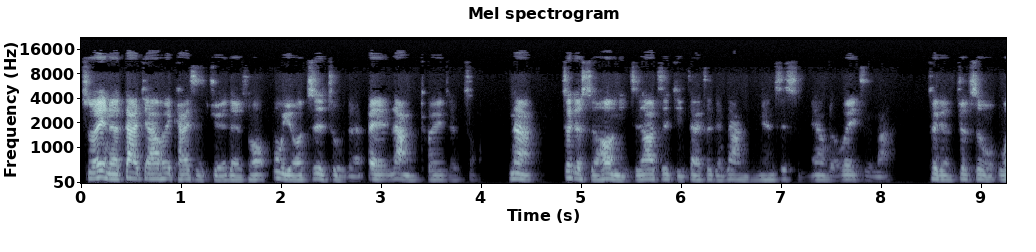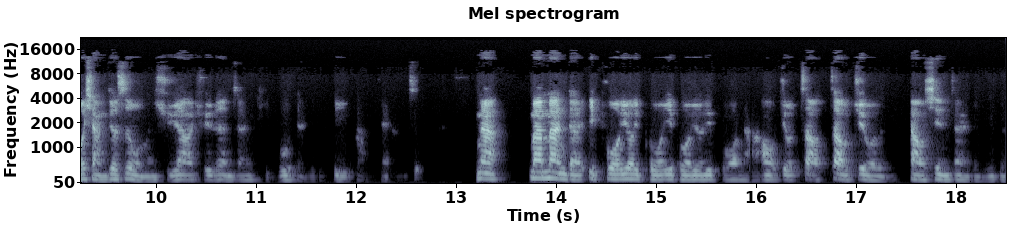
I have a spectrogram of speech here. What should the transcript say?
所以呢，大家会开始觉得说，不由自主的被浪推着走。那这个时候，你知道自己在这个浪里面是什么样的位置吗？这个就是我，我想就是我们需要去认真体悟的一个地方，这样子。那。慢慢的一波又一波，一波又一波，然后就造造就了到现在的一个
